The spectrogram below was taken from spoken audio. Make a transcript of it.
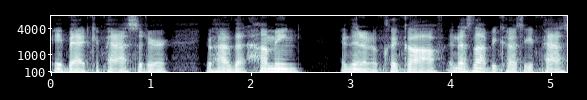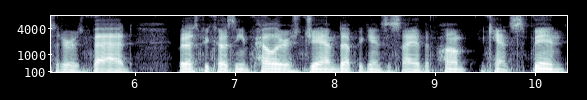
a bad capacitor. You'll have that humming and then it'll click off. And that's not because the capacitor is bad, but that's because the impeller is jammed up against the side of the pump. It can't spin.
